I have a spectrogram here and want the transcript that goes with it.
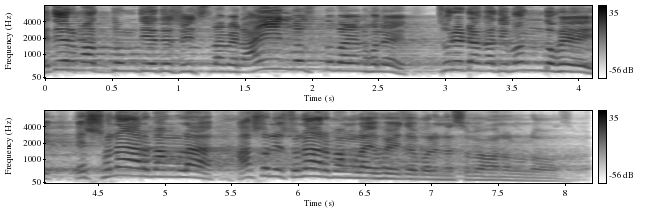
এদের মাধ্যম দিয়ে দেশে ইসলামের আইন বাস্তবায়ন হলে চুরি ডাকাতি বন্ধ হয়ে এ সোনার বাংলা আসলে সোনার বাংলায় হয়ে যাবে বলেন সুবহানাল্লাহ।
